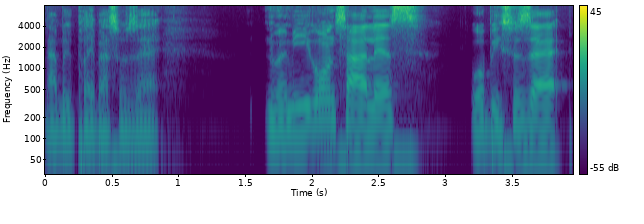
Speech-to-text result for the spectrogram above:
not be played by Suzette. Noemi Gonzalez will be Suzette.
